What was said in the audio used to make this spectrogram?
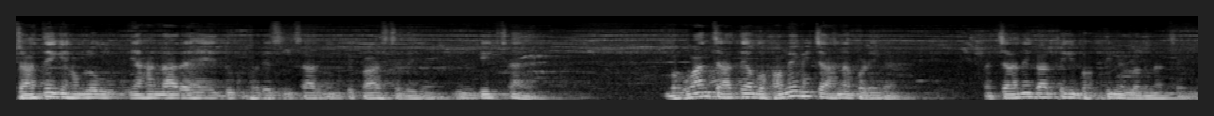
चाहते कि हम लोग यहाँ ना रहें, दुख भरे संसार में उनके पास चले जाएँ उनकी इच्छा है। भगवान चाहते हैं, अब हमें भी चाहना पड़ेगा। चाहने का अर्थ है कि भक्ति में लगना चाहिए।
